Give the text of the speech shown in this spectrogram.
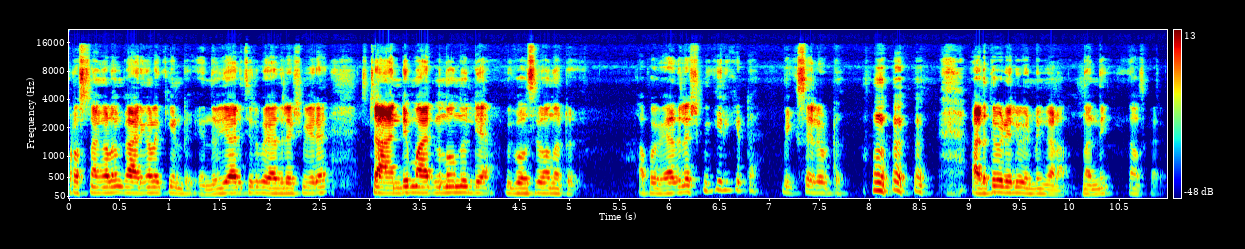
പ്രശ്നങ്ങളും കാര്യങ്ങളൊക്കെ ഉണ്ട്. എന്ന് വിചാരിച്ചിട്ട് വേദലക്ഷ്മിയുടെ സ്റ്റാൻഡ് മാറ്റണമെന്നൊന്നുമില്ല ബോസിൽ വന്നിട്ട്. അപ്പോൾ വേദലക്ഷ്മിക്ക് ഇരിക്കട്ടെ. ബിഗ് സൈലോട്ട് അടുത്ത വീഡിയോയിൽ വീണ്ടും കാണാം. നന്ദി. നമസ്കാരം.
